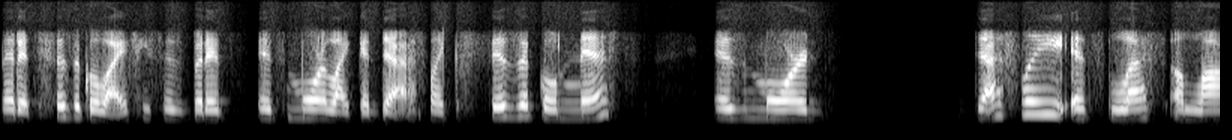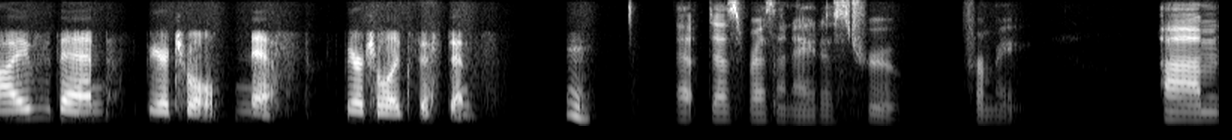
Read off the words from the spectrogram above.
that it's physical life. He says, but it's it's more like a death. Like physicalness is more deathly. It's less alive than spiritualness, spiritual existence. That does resonate as true for me. Um,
